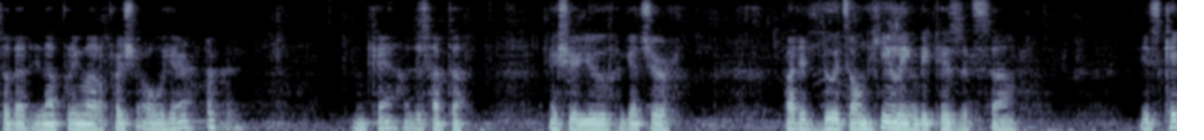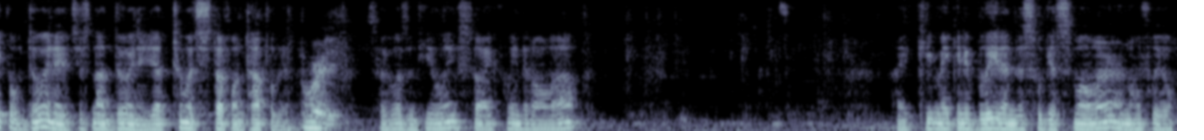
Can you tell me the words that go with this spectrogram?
so that you're not putting a lot of pressure over here. Okay. Okay, I just have to make sure you get your body to do its own healing because it's um, it's capable of doing it. It's just not doing it. You have too much stuff on top of it, Right. so it wasn't healing. So I cleaned it all out. I keep making it bleed, and this will get smaller, and hopefully it'll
